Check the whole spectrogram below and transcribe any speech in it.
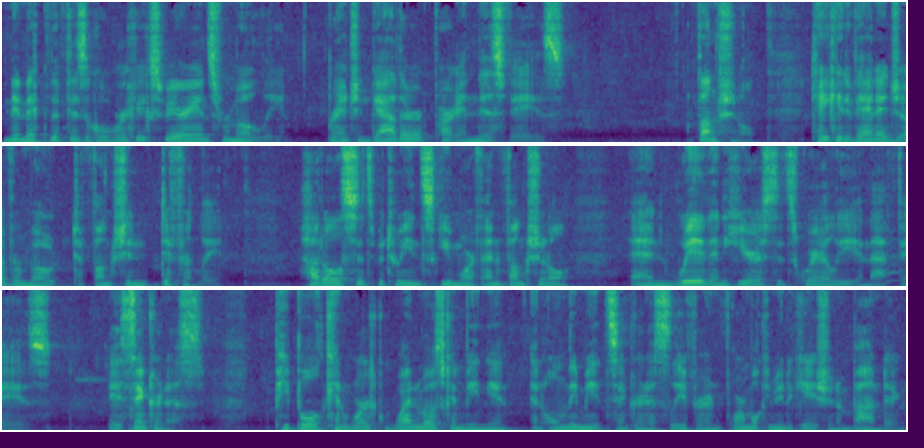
Mimic the physical work experience remotely. Branch and Gather are in this phase. Functional take advantage of remote to function differently. Huddle sits between skeuomorph and functional, and with and here sit squarely in that phase. Asynchronous. People can work when most convenient and only meet synchronously for informal communication and bonding.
